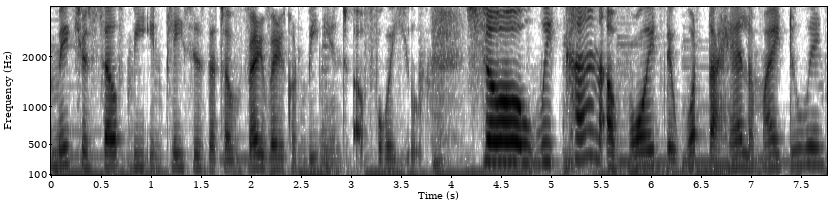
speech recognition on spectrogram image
make yourself be in places that are very, very convenient uh, for you. So we can avoid the what the hell am I doing,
